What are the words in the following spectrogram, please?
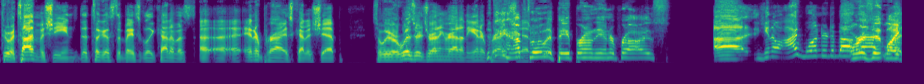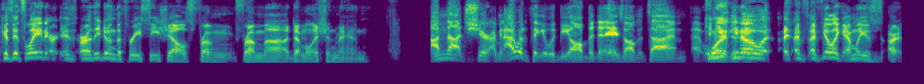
through a time machine that took us to basically kind of a, a, a enterprise kind of ship. So we were wizards running around on the Did enterprise they have ship. toilet paper on the Enterprise, uh, you know, I wondered about or is that, it like because it's later? Is or are they doing the three seashells from from uh, Demolition Man? I'm not sure. I mean, I would think it would be all bidets all the time. uh, Can you you know I I I feel like Emily's our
